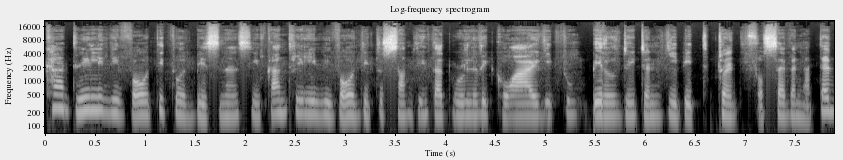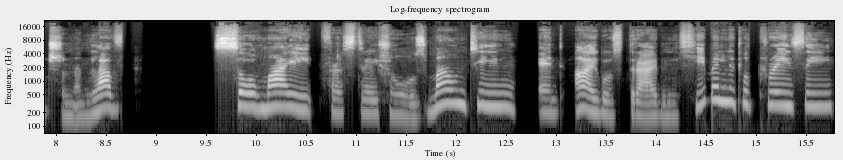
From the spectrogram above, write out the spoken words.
can't really devote it to a business. You can't really devote it to something that will require you to build it and give it 24 7 attention and love. So my frustration was mounting and I was driving him a little crazy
